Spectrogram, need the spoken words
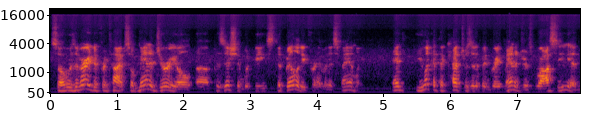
So it was a very different time. So managerial uh, position would be stability for him and his family. And you look at the catchers that have been great managers, Rossi and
